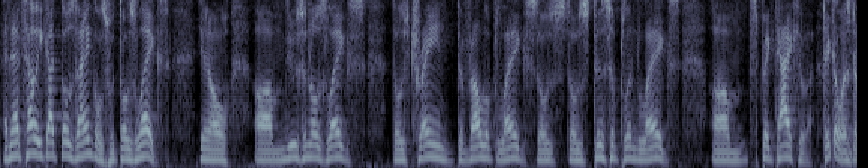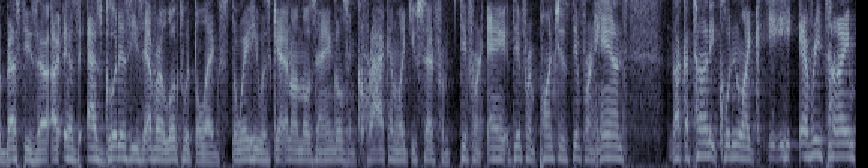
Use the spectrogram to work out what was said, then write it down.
and that's how he got those angles with those legs. You know, um, using those legs, those trained, developed legs, those those disciplined legs. Um, spectacular. I think it was the best he's uh, as as good as he's ever looked with the legs. The way he was getting on those angles and cracking, like you said, from different ang- different punches, different hands. Nakatani couldn't like he, every time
